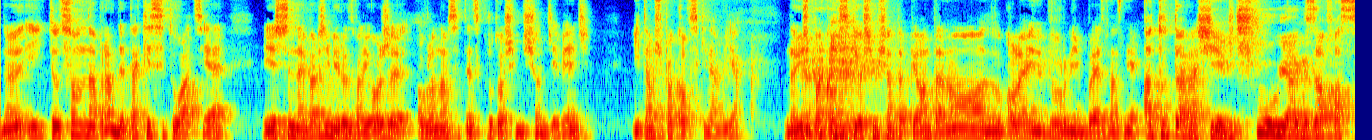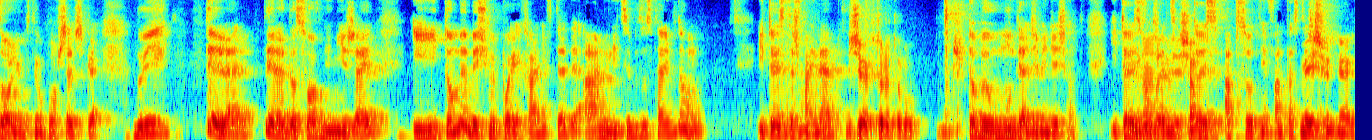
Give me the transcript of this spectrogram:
No i to są naprawdę takie sytuacje. Jeszcze najbardziej mnie rozwaliło, że oglądam sobie ten skrót 89 i tam Szpakowski nawija. No i Szpakowski 85, no no kolejny turniej bez nas, nie? A tu Tarasiewicz, fu, jak zafasolił w tę poprzeczkę. No i tyle, tyle dosłownie niżej. I to my byśmy pojechali wtedy, a Anglicy by zostali w domu. I to jest też fajne. Gdzie? Który to był? To był Mundial 90. I to jest w ogóle, 90? to jest absolutnie fantastyczne. Mieliśmy, nie,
